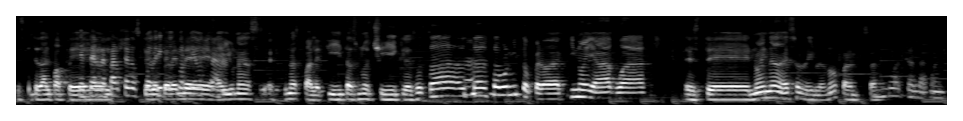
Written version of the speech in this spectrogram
este, te da el papel, Que te reparte dos que te vende hay unas, unas paletitas, unos chicles, está, está, está bonito, pero aquí no hay agua, este, no hay nada, es horrible, ¿no? Para empezar. Guácala, bueno.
